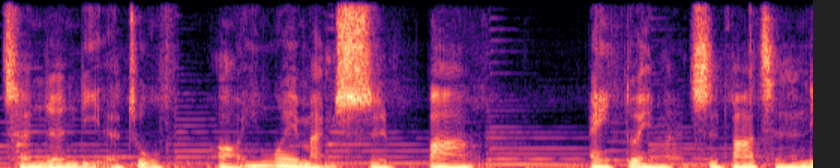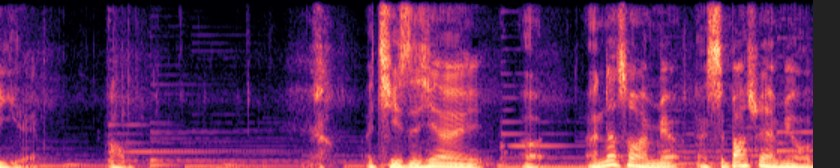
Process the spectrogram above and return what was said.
成人礼的祝福哦。因为满十八，哎，对，满十八成人礼嘞哦。其实现在呃呃那时候还没有十八岁还没有，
